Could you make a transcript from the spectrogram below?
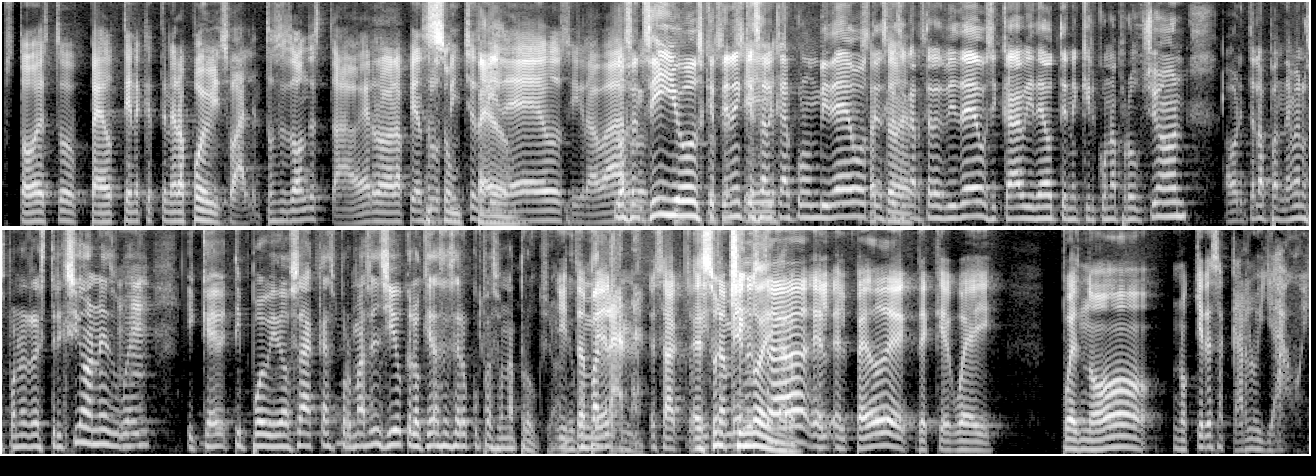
pues, todo esto pedo tiene que tener apoyo visual. Entonces, ¿dónde está? A ver, ahora piensa Es los pinches pedo. videos y grabar. Los sencillos que los tienen que sacar con un video, tienes que sacar tres videos y cada video tiene que ir con una producción. Ahorita la pandemia nos pone restricciones, güey. y qué tipo de video sacas. Por más sencillo que lo quieras hacer, ocupas una producción. Y, Y, ocupas también, lana. exacto. Es y un también chingo de está el, el pedo de, de que, güey, pues no, no quieres sacarlo y ya, güey.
